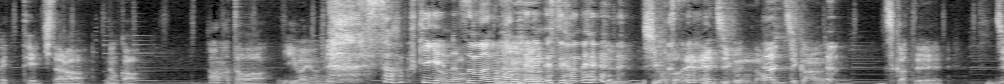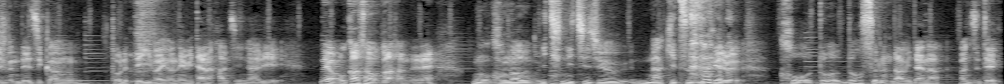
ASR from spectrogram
帰ってきたら、なんか、あなたはいいわよね。そう、不機嫌な妻が待ってるんですよね。仕事でね、自分の時間使って、自分で時間取れていいわよね、みたいな感じになり、で、お母さんお母さんでね、もうこの一日中泣き続ける、こう、どう、どうするんだみたいな感じで、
